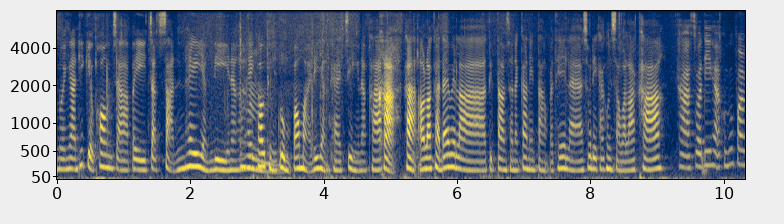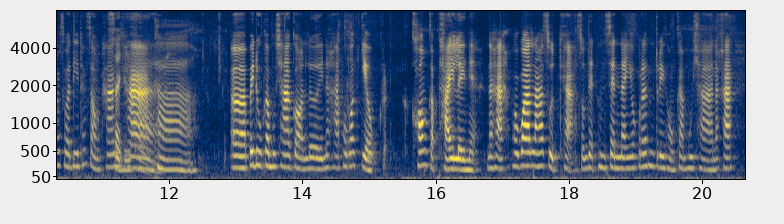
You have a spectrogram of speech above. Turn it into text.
หน่วยงานที่เกี่ยวข้องจะไปจัดสรรให้อย่างดีนะคะให้เข้าถึงกลุ่มเป้าหมายได้อย่างแท้จริงนะคะค่ะค่ะเอาละค่ะได้เวลาติดตามสถานการณ์ในต่างประเทศแล้ว สวัสดีค่ะคุณสาวรักษ์ค่ะค่ะ สวัสดีค่ะ คุณผู้ฟังสวัสดีทั้งสองท่านสวัสดีค่ะค่ะค่ะเอ่อไปดูกัมพูชาก่อนเลยนะคะ เพราะว่าเกี่ยวข้องกับไทยเลยเนี่ยนะคะเพราะว่าล่าสุดค่ะ สมเด็จฮุนเซนนายกรัฐมนตรีของกัมพูชานะคะเอ่อ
